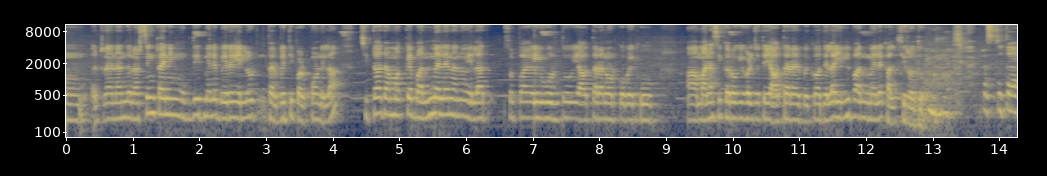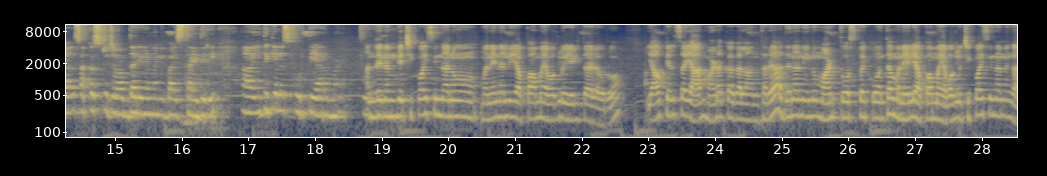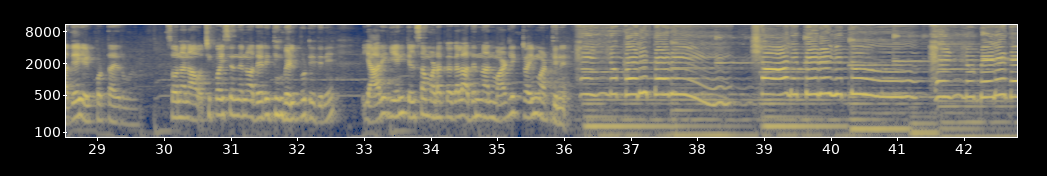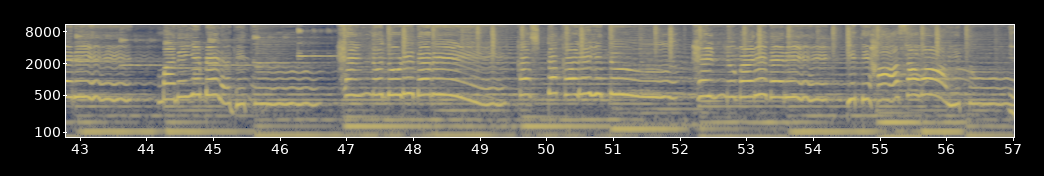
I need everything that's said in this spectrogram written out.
ಟ್ರ ನಂದು ನರ್ಸಿಂಗ್ ಟ್ರೈನಿಂಗ್ ಮುಗ್ದಿದ ಮೇಲೆ ಬೇರೆ ಎಲ್ಲೂ ತರಬೇತಿ ಪಡ್ಕೊಂಡಿಲ್ಲ. ಚಿತ್ತಾಧಾಮಕ್ಕೆ ಬಂದ ಮೇಲೆ ನಾನು ಎಲ್ಲ ಸ್ವಲ್ಪ ಇವ್ರದ್ದು ಯಾವ ಥರ ನೋಡ್ಕೋಬೇಕು ಮಾನಸಿಕ ರೋಗಿಗಳ ಜೊತೆ ಯಾವ ಥರ ಇರಬೇಕು ಅದೆಲ್ಲ ಇಲ್ಲಿ ಬಂದ ಮೇಲೆ ಕಲ್ತಿರೋದು. ಪ್ರಸ್ತುತ ಸಾಕಷ್ಟು ಜವಾಬ್ದಾರಿಗಳನ್ನ ನಿಭಾಯಿಸ್ತಾ ಇದ್ದೀರಿ. ಇದಕ್ಕೆಲ್ಲ ಸ್ಫೂರ್ತಿ ಯಾರು ಮಾಡಿ? ಅಂದರೆ ನನಗೆ ಚಿಕ್ಕ ವಯಸ್ಸಿಂದಾನು ಮನೆಯಲ್ಲಿ ಅಪ್ಪ ಅಮ್ಮ ಯಾವಾಗಲೂ ಹೇಳ್ತಾ ಇರೋರು ಯಾವ ಕೆಲಸ ಯಾರು ಮಾಡೋಕ್ಕಾಗಲ್ಲ ಅಂತಾರೆ ಅದನ್ನು ನೀನು ಮಾಡಿ ತೋರಿಸ್ಬೇಕು ಅಂತ ಮನೆಯಲ್ಲಿ ಅಪ್ಪ ಅಮ್ಮ ಯಾವಾಗಲೂ ಚಿಕ್ಕ ವಯಸ್ಸಿಂದ ನನಗೆ ಅದೇ ಹೇಳ್ಕೊಡ್ತಾ ಇದ್ರು ಮೇಡಮ್ ಸೊ ನಾನು ಆ ಚಿಕ್ಕ ವಯಸ್ಸಿಂದನೂ ಅದೇ ರೀತಿ ಬೆಳೆದ್ಬಿಟ್ಟಿದ್ದೀನಿ. ಯಾರಿಗೆ ಏನು ಕೆಲಸ ಮಾಡೋಕ್ಕಾಗಲ್ಲ ಅದನ್ನು ನಾನು ಮಾಡ್ಲಿಕ್ಕೆ ಟ್ರೈ ಮಾಡ್ತೀನಿ. 山。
